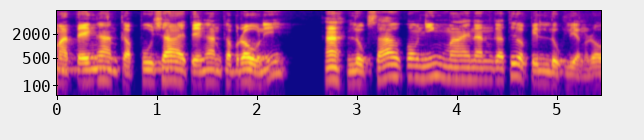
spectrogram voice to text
มาแต่งงานกับผู้ชายแต่งงานกับเรานี้ฮะลูกสาวของหญิงไม้นั้นก็ถือว่าเป็นลูกเลี้ยงเรา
